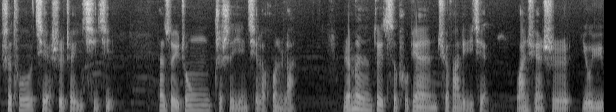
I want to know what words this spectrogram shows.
试图解释这一奇迹，但最终只是引起了混乱。人们对此普遍缺乏理解，完全是由于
